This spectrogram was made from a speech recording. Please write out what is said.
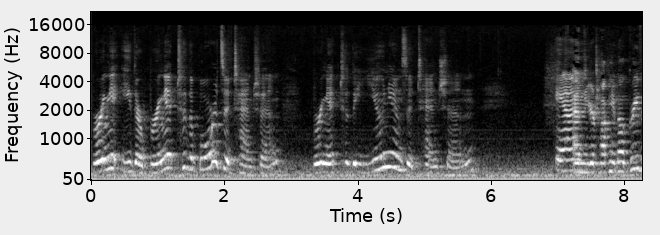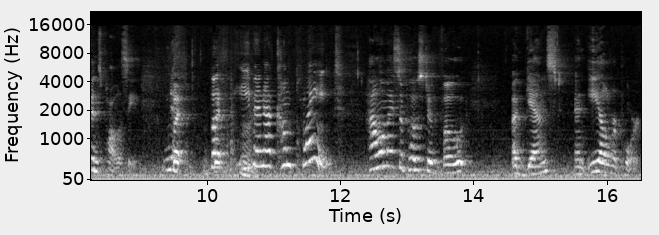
bring it, either bring it to the board's attention, bring it to the union's attention, And and, you're talking about grievance policy. N- But, but hmm. even a complaint. how am I supposed to vote against an EL report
